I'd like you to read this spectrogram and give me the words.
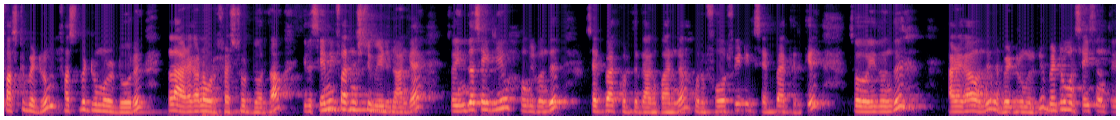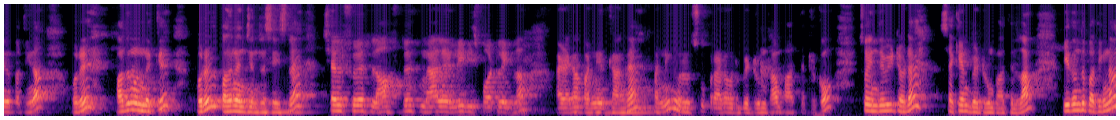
ஃபஸ்ட் பெட்ரூம் ஃபஸ்ட் பெட்ரூமோட டோரு நல்ல அழகான ஒரு ஃப்ரெஷ் வுட் டோர் தான். இது செமி ஃபர்னிஷ்டு வீடு தாங்க. ஸோ இந்த சைட்லேயும் உங்களுக்கு வந்து செட் பேக் கொடுத்துருக்காங்க பாருங்கள் ஒரு ஃபோர் ஃபீட்டுக்கு செட் பேக் இருக்குது ஸோ இது வந்து அழகாக வந்து இந்த பெட்ரூம் இருக்குது பெட்ரூமோட சைஸ் வந்து பார்த்தீங்கன்னா ஒரு பதினொன்றுக்கு ஒரு பதினஞ்சுன்ற சைஸில் ஷெல்ஃபு லாஃப்ட்டு மேலே எல்இடி ஸ்பாட்லைட்லாம் அழகாக பண்ணியிருக்காங்க பண்ணி ஒரு சூப்பரான ஒரு பெட்ரூம் தான் பார்த்துட்ருக்கோம். ஸோ இந்த வீட்டோட செகண்ட் பெட்ரூம் பார்த்துடலாம். இது வந்து பார்த்திங்கன்னா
